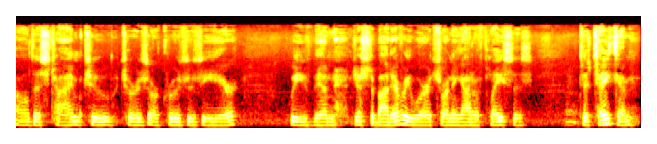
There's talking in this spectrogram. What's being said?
all this time, two tours or cruises a year. We've been just about everywhere. It's running out of places to take him.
